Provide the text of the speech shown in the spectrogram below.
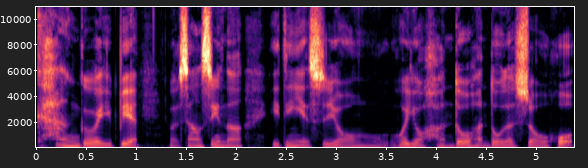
看过一遍。我相信呢，一定也是有会有很多很多的收获。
